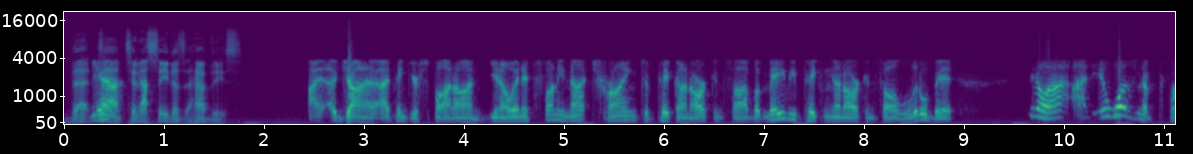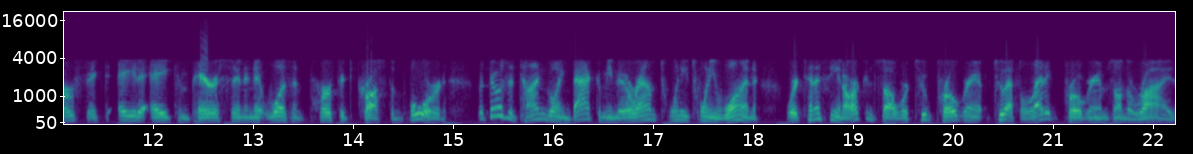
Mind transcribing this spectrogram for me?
that uh, yeah. uh, tennessee doesn't have these I, John, I think you're spot on. You know, and it's funny not trying to pick on Arkansas, but maybe picking on Arkansas a little bit. You know, I, I, it wasn't a perfect A to A comparison, and it wasn't perfect across the board. But there was a time going back. I mean, around 2021, where Tennessee and Arkansas were two program, two athletic programs on the rise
